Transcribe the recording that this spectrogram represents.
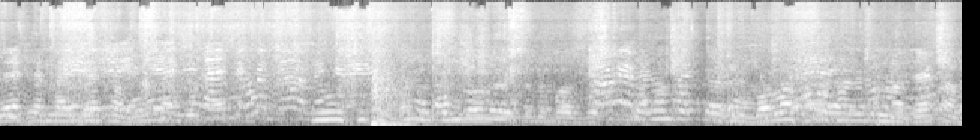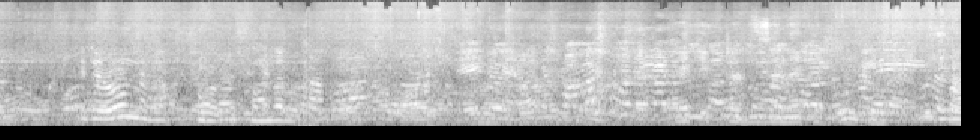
দেখেন দেখাবো ওনাটা সুন্দর এক একটা ডিজাইন এক design।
